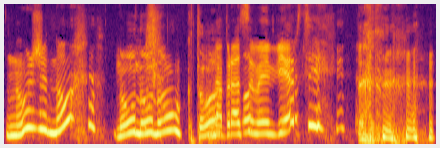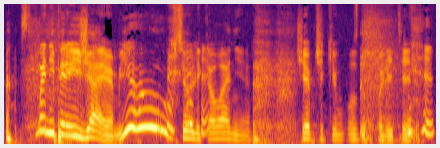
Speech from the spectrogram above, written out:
Ну же, ну, Ну-ну-ну, кто? набрасываем версии. Мы не переезжаем. Юху! Все, ликование. Чепчики в воздух полетели.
